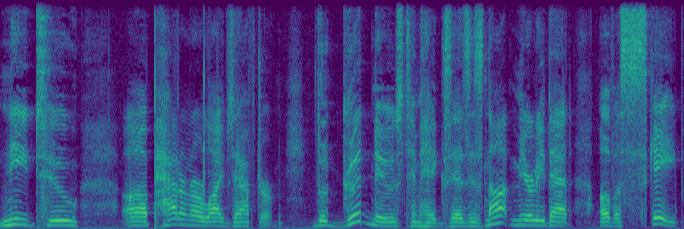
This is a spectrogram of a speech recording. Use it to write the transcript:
need to uh, pattern our lives after. The good news, Tim Hegg says, is not merely that of escape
